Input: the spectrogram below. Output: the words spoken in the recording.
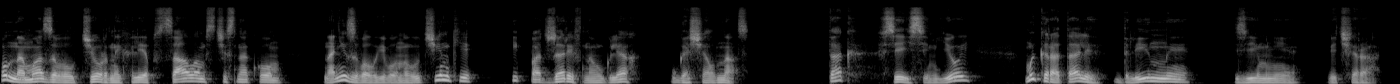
Он намазывал черный хлеб салом с чесноком, нанизывал его на лучинки и, поджарив на углях, угощал нас. Так, всей семьей, мы коротали длинные зимние вечера.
